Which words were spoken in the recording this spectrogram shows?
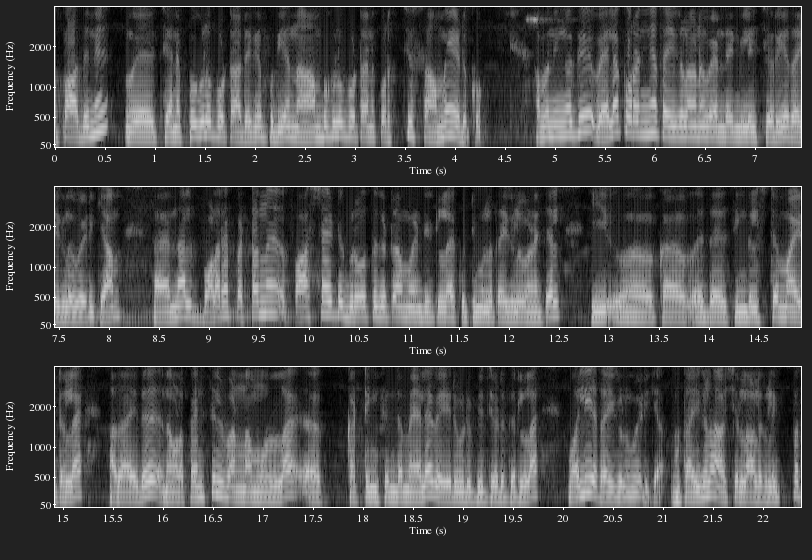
അപ്പോൾ അതിന് ചെനപ്പുകൾ പൊട്ടാൻ അതെങ്കിൽ പുതിയ നാമ്പുകൾ പൊട്ടാൻ കുറച്ച് സമയമെടുക്കും. അപ്പോൾ നിങ്ങൾക്ക് വില കുറഞ്ഞ തൈകളാണ് വേണ്ടെങ്കിൽ ഈ ചെറിയ തൈകൾ മേടിക്കാം. എന്നാൽ വളരെ പെട്ടെന്ന് ഫാസ്റ്റായിട്ട് ഗ്രോത്ത് കിട്ടാൻ വേണ്ടിയിട്ടുള്ള കുറ്റിമുള്ള തൈകൾ വേണമെച്ചാൽ ഈ സിംഗിൾ സ്റ്റെം ആയിട്ടുള്ള അതായത് നമ്മളെ പെൻസിൽ വണ്ണമുള്ള കട്ടിങ്സിന്റെ മേലെ വേര് പിടിപ്പിച്ചെടുത്തിട്ടുള്ള വലിയ തൈകൾ മേടിക്കാം. അപ്പോൾ തൈകൾ ആവശ്യമുള്ള ആളുകൾ ഇപ്പോൾ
